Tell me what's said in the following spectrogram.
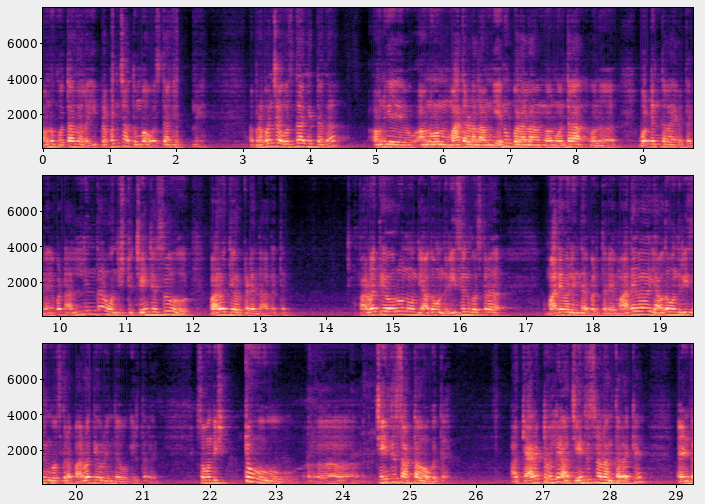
ಅವನು ಗೊತ್ತಾಗಲ್ಲ, ಈ ಪ್ರಪಂಚ ತುಂಬಾ ಹೊಸದಾಗಿರ್ತಾನೆ ಆ ಪ್ರಪಂಚ ಹೊಸದಾಗಿದ್ದಾಗ ಅವನಿಗೆ ಅವನು ಅವನು ಮಾತಾಡಲ್ಲ, ಅವ್ನಿಗೆ ಏನೂ ಬರಲ್ಲ ಅವ್ನು ಅವನು ಒಂಥರ ಒಂದು ಒಡ್ಡಿನ ತರ ಇರ್ತಾನೆ ಬಟ್ ಅಲ್ಲಿಂದ ಒಂದಿಷ್ಟು ಚೇಂಜಸ್ಸು ಪಾರ್ವತಿ ಅವ್ರ ಕಡೆಯಿಂದ ಆಗುತ್ತೆ. ಪಾರ್ವತಿ ಅವರು ಒಂದು ಯಾವುದೋ ಒಂದು ರೀಸನ್ಗೋಸ್ಕರ ಮಾದೇವನ ಹಿಂದೆ ಬರ್ತಾರೆ. ಮಾದೇವ ಯಾವುದೋ ಒಂದು ರೀಸನ್ಗೋಸ್ಕರ ಪಾರ್ವತಿ ಅವ್ರ ಹಿಂದೆ ಹೋಗಿರ್ತಾರೆ. ಸೊ ಒಂದಿಷ್ಟು ಚೇಂಜಸ್ ಆಗ್ತಾ ಹೋಗುತ್ತೆ. ಆ ಕ್ಯಾರೆಕ್ಟರ್ ಅಲ್ಲಿ ಆ ಚೇಂಜಸ್ ನಾನು ತರಕ್ಕೆ ಅಂಡ್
